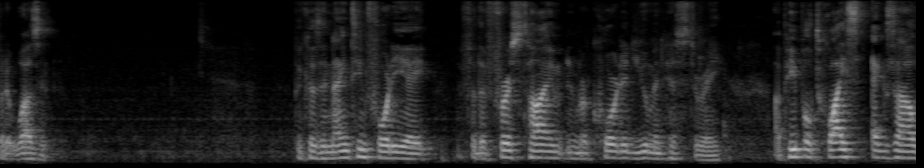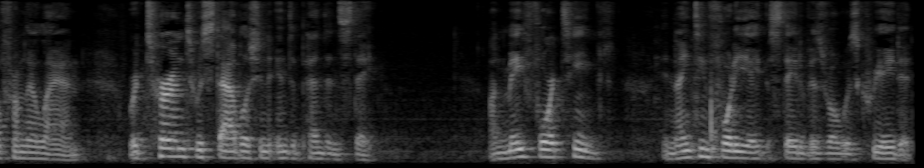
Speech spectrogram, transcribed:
But it wasn't. Because in 1948, for the first time in recorded human history, a people twice exiled from their land returned to establish an independent state. On May 14th, in 1948, the State of Israel was created.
